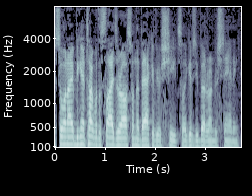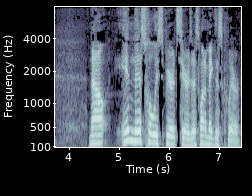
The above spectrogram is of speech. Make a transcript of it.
so when I begin to talk about the slides, they're also on the back of your sheet, so it gives you better understanding. Now, in this Holy Spirit series, I just want to make this clear.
